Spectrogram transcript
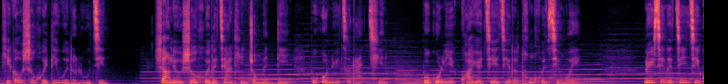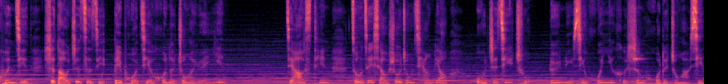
提高社会地位的路径。上流社会的家庭重门第不顾女子感情，不鼓励跨越阶级的通婚行为。女性的经济困境是导致自己被迫结婚的重要原因。简·奥斯汀总在小说中强调物质基础对于女性婚姻和生活的重要性。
